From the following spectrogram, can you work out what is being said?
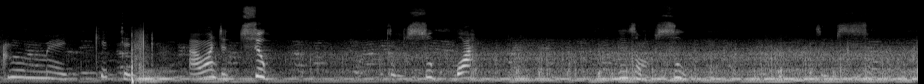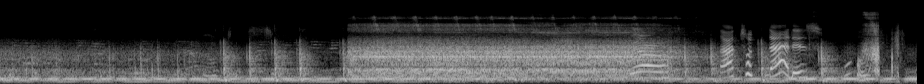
crewmate kitchen. I wanted soup. Some soup, boy. Do some soup. Some soup. Well, that's what that is. Oh.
